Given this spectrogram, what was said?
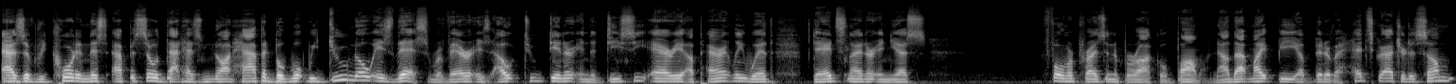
As of recording this episode, that has not happened. But what we do know is this Rivera is out to dinner in the D.C. area, apparently with Dan Snyder and, yes, former President Barack Obama. Now, that might be a bit of a head scratcher to some,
